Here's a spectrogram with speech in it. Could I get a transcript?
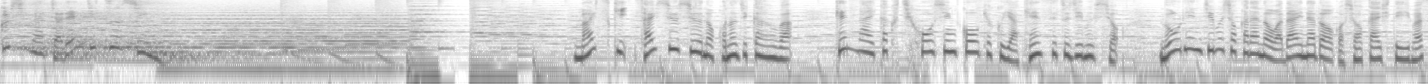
福島チャレンジ通信。毎月最終週のこの時間は県内各地方振興局や建設事務所農林事務所からの話題などをご紹介しています。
